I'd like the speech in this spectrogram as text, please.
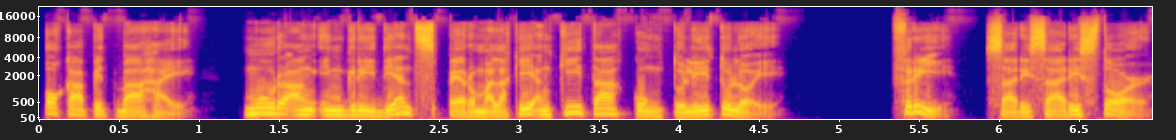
o kapitbahay. Mura ang ingredients pero malaki ang kita kung tuloy-tuloy. 3. Sari-sari store.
